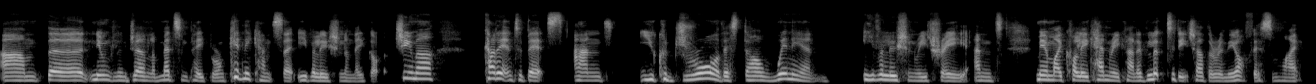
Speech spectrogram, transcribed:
um, the New England Journal of Medicine paper on kidney cancer evolution. And they got a tumor, cut it into bits, and you could draw this Darwinian evolutionary tree. And me and my colleague Henry kind of looked at each other in the office and like,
